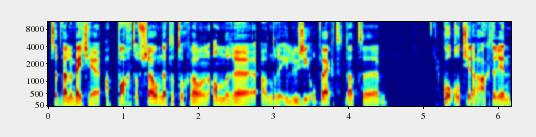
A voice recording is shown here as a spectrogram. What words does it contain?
is dat wel een beetje apart of zo. Omdat dat toch wel een andere, andere illusie opwekt. Dat korreltje daarachterin. En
